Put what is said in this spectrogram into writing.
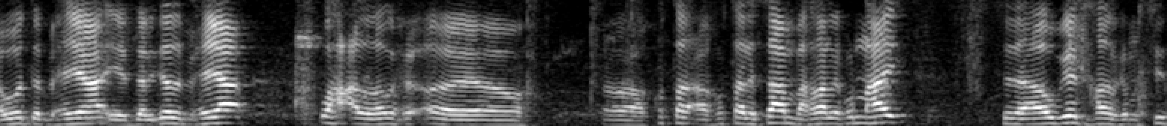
awoodda bixiyaa iyo darajada bixiyaa wax alla ku ta- ku talisaan baan raalli ku nahay. Sidaa awgeed hadalka ma sii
